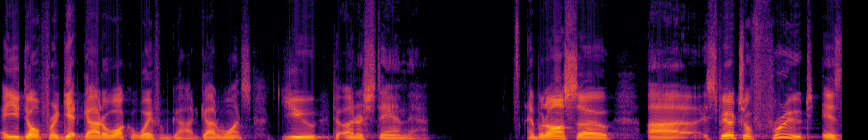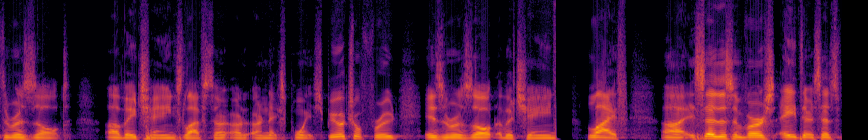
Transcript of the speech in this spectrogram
and you don't forget God or walk away from God. God wants you to understand that. And, but also, uh, spiritual fruit is the result of a changed life. So our, our next point. Spiritual fruit is a result of a changed life. Uh, it says this in verse 8 there. It says,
